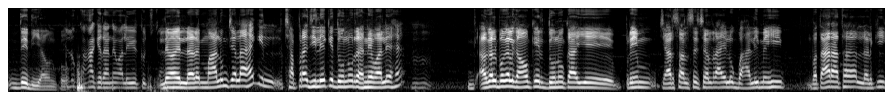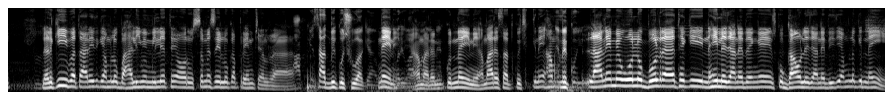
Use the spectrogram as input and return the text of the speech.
दे दिया उनको। लोग कहाँ के रहने वाले ये कुछ मालूम चला है कि छपरा ज़िले के दोनों रहने वाले हैं। अगल बगल गाँव के दोनों का ये प्रेम चार साल से चल रहा है। लोग बहाली में ही बता रहा था लड़की लड़की ही बता रही थी कि हम लोग बहाली में मिले थे और उस समय से लोग का प्रेम चल रहा है। आपके साथ भी कुछ हुआ क्या? नहीं नहीं हमारे नहीं नहीं हमारे साथ कुछ नहीं हम में कोई लाने में वो लोग बोल रहे थे कि नहीं ले जाने देंगे इसको गाँव ले जाने दीजिए। हम लोग की नहीं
